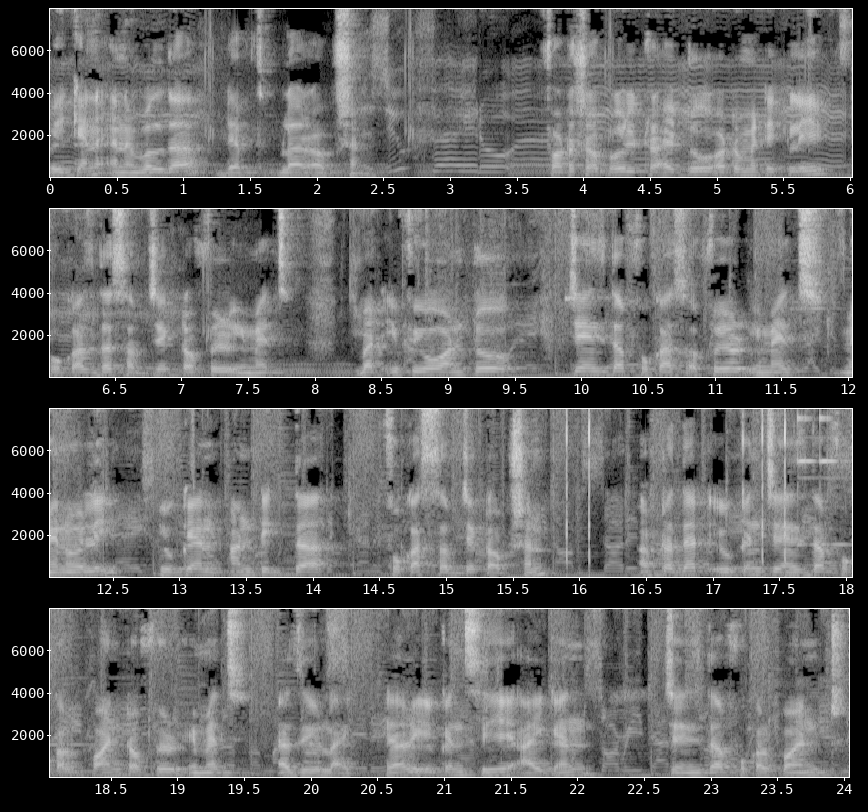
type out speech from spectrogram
we can enable the depth blur option. Photoshop will try to automatically focus the subject of your image. But if you want to change the focus of your image manually you can untick the focus subject option. After that you can change the focal point of your image as you like. Here you can see I can change the focal point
